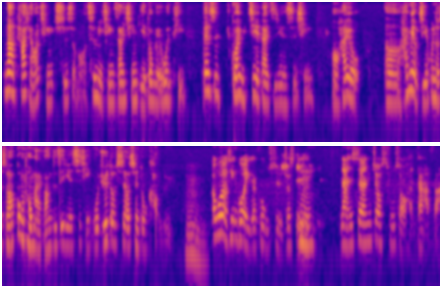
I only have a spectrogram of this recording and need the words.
那他想要请你吃什么，吃米青三星也都没问题。但是关于借贷这件事情哦，还有呃还没有结婚的时候要共同买房子这件事情，我觉得都是要慎重考虑。嗯，呃，我有听过一个故事，就是嗯男生就出手很大方，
